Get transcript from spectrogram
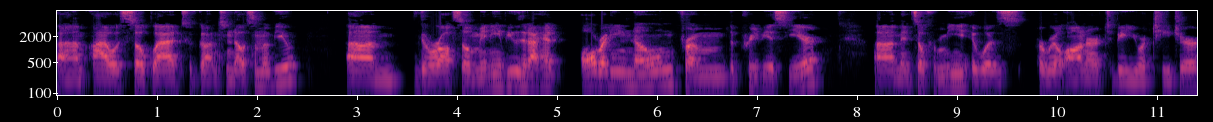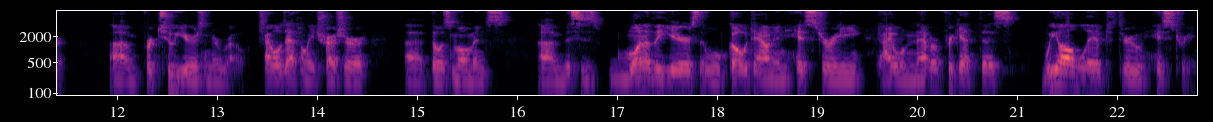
Um, I was so glad to have gotten to know some of you. Um, there were also many of you that I had already known from the previous year. Um, and so for me, it was a real honor to be your teacher um, for two years in a row. I will definitely treasure uh, those moments. Um, this is one of the years that will go down in history. I will never forget this. We all lived through history.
